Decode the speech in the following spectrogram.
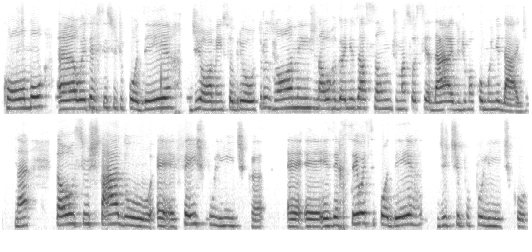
como uh, o exercício de poder de homens sobre outros homens na organização de uma sociedade, de uma comunidade. Né? Então, se o Estado é, fez política, é, é, exerceu esse poder de tipo político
